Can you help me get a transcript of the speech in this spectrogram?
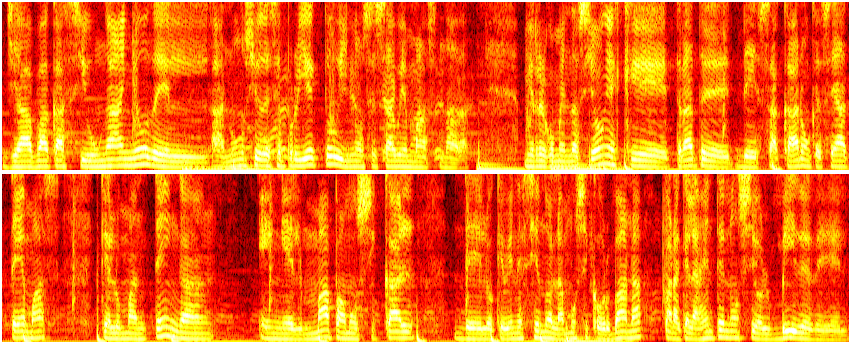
ya va casi un año del anuncio de ese proyecto y no se sabe más nada. Mi recomendación es que trate de sacar, aunque sea temas que lo mantengan en el mapa musical de lo que viene siendo la música urbana para que la gente no se olvide de él.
